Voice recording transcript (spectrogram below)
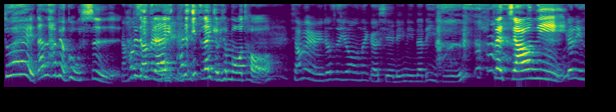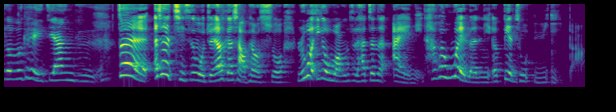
对，但是他没有故事，然后就一直在，他就一直在有一些 motto。小美人鱼就是用那个血淋淋的例子 在教你，跟你说不可以这样子。对，而且其实我觉得要跟小朋友说，如果一个王子他真的爱你，他会为了你而变出鱼尾巴。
